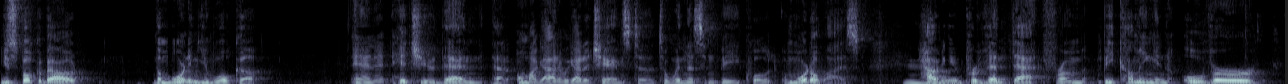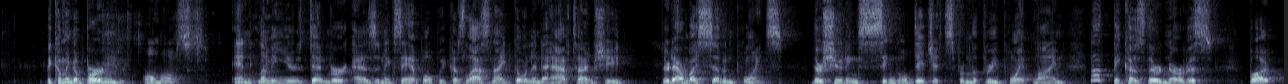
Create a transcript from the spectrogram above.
You spoke about the morning you woke up and it hit you then that, oh my God, we got a chance to, to win this and be, quote, immortalized. Mm-hmm. How do you prevent that from becoming an over, becoming a burden almost? And let me use Denver as an example because last night, going into halftime, Sheed, they're down by seven points. They're shooting single digits from the three point line, not because they're nervous, but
